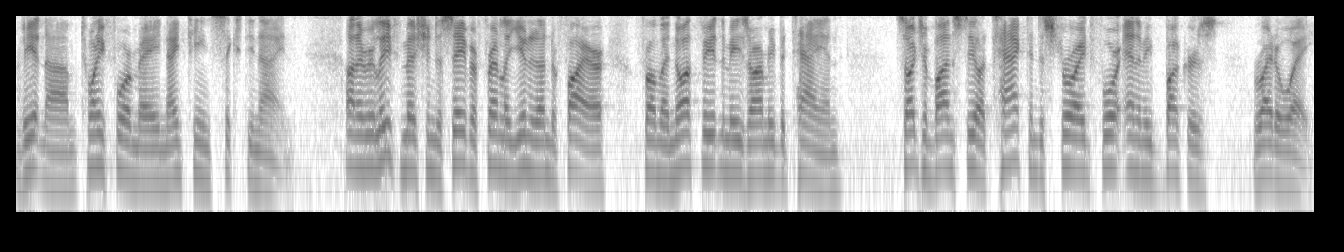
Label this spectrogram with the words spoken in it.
Vietnam, 24 May 1969. On a relief mission to save a friendly unit under fire from a North Vietnamese Army battalion, Sergeant Bondsteel attacked and destroyed four enemy bunkers right away.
